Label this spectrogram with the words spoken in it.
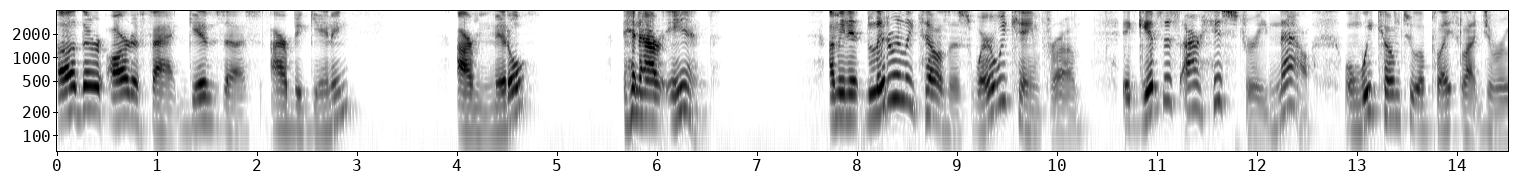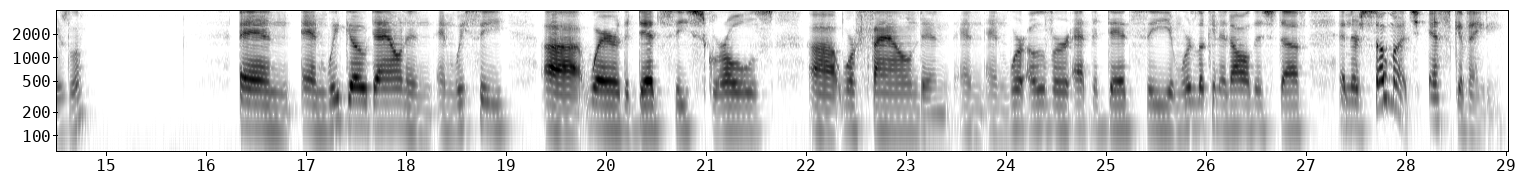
other artifact gives us our beginning, our middle, and our end. I mean, it literally tells us where we came from. It gives us our history. Now, when we come to a place like Jerusalem, and and we go down and, and we see uh, where the Dead Sea Scrolls uh, were found, and, and, and we're over at the Dead Sea, and we're looking at all this stuff, and there's so much excavating,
